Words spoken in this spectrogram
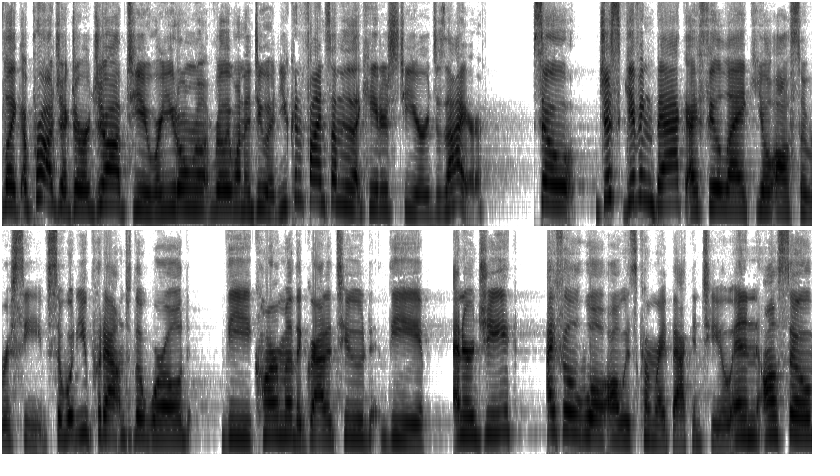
like a project or a job to you where you don't really want to do it you can find something that caters to your desire so just giving back i feel like you'll also receive so what you put out into the world the karma the gratitude the energy I feel will always come right back into you. And also,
